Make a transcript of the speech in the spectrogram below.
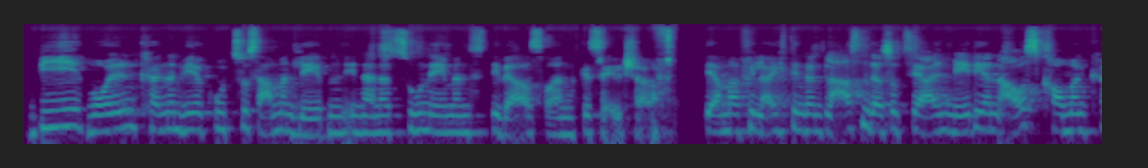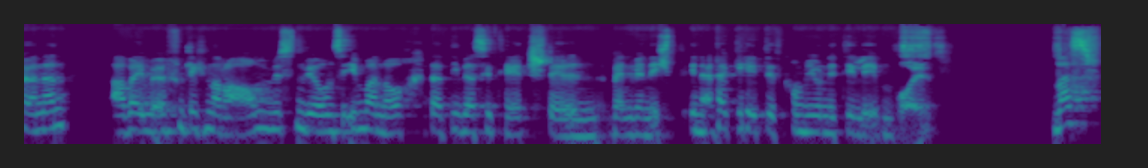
wie wollen, können wir gut zusammenleben in einer zunehmend diverseren Gesellschaft der wir vielleicht in den Blasen der sozialen Medien auskommen können. Aber im öffentlichen Raum müssen wir uns immer noch der Diversität stellen, wenn wir nicht in einer gated Community leben wollen. Was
